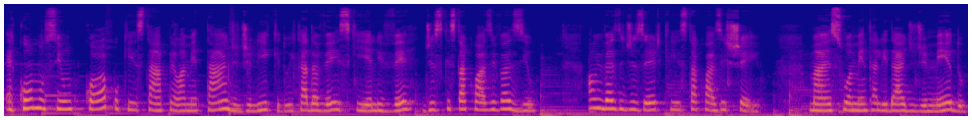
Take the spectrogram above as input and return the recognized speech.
É como se um copo que está pela metade de líquido e cada vez que ele vê, diz que está quase vazio, ao invés de dizer que está quase cheio. Mas sua mentalidade de medo,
